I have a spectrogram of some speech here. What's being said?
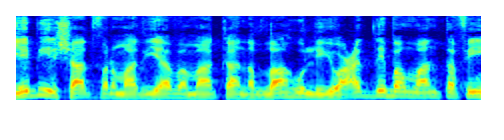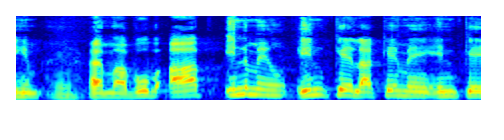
ये भी इरशाद फरमा दिया वमा कान अल्लाहुद्दीबन तफ़ीम ए महबूब आप इनमें इनके इलाके में इनके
